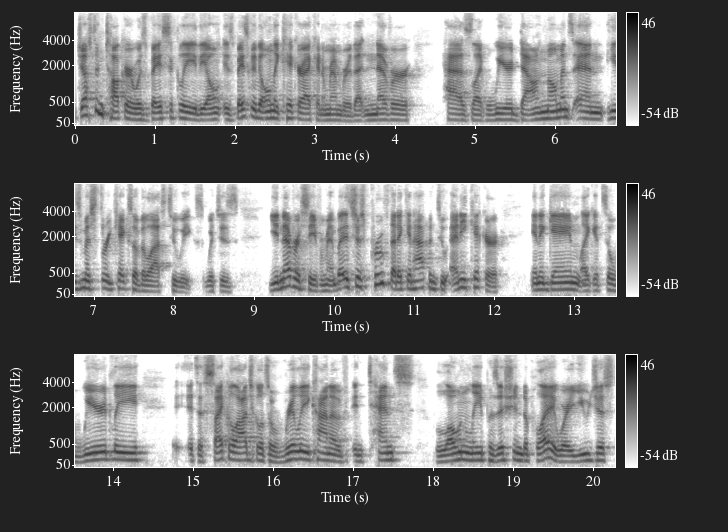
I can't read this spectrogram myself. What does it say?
Justin Tucker was basically the only is basically the only kicker I can remember that never has like weird down moments, and he's missed three kicks over the last two weeks, which is you never see from him. But it's just proof that it can happen to any kicker in a game. Like it's a weirdly, it's a psychological, it's a really kind of intense, lonely position to play where you just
